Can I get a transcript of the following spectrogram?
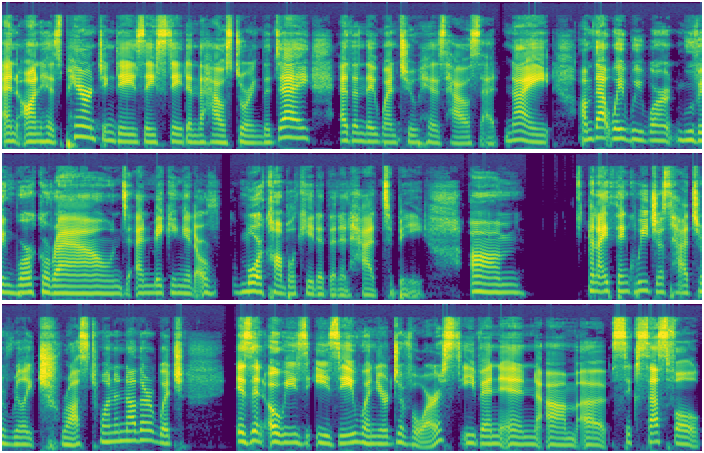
And on his parenting days, they stayed in the house during the day and then they went to his house at night. Um, that way, we weren't moving work around and making it a, more complicated than it had to be. Um, and I think we just had to really trust one another, which isn't always easy when you're divorced, even in um, a successful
